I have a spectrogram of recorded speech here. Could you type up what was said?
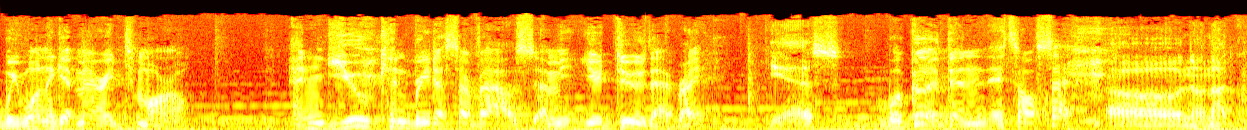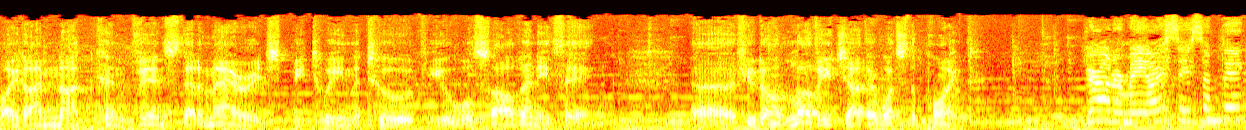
We want to get married tomorrow. And you can read us our vows. I mean, you do that, right? Yes. Well, good. Then it's all set. Oh, no, not quite. I'm not convinced that a marriage between the two of you will solve anything. Uh, if you don't love each other, what's the point? Your Honor, may I say something?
